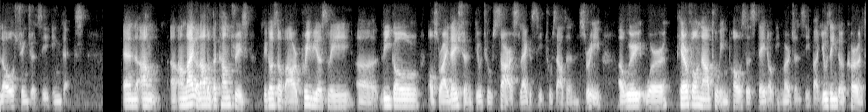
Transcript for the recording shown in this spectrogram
low stringency index. And um, unlike a lot of the countries, because of our previously uh, legal authorization due to SARS legacy 2003, uh, we were careful not to impose a state of emergency, but using the current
